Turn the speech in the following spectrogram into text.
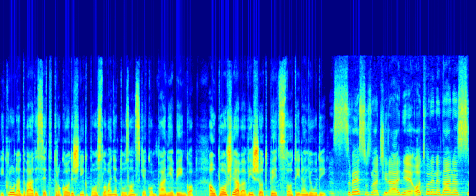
i kruna 23-godišnjeg poslovanja tuzlanske kompanije Bingo, a upošljava više od 500 ljudi. Sve su znači radnje otvorene danas, e,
